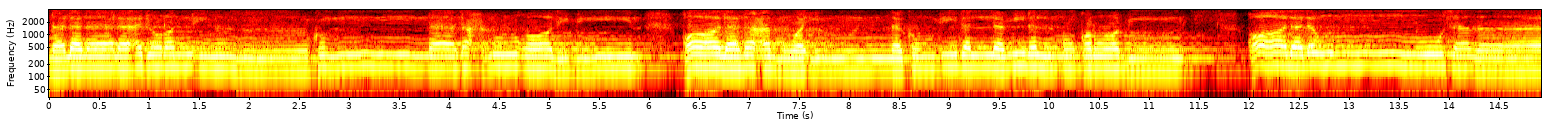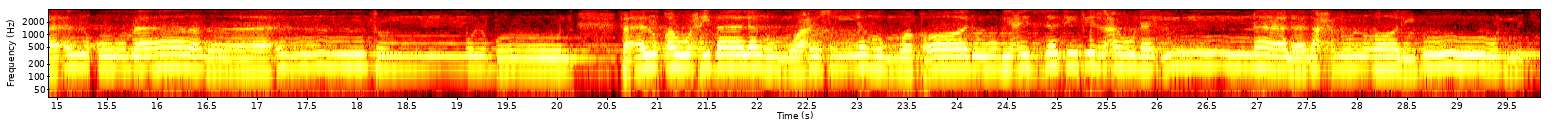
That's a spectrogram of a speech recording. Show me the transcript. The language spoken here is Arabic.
لنا لأجرا إن كنا نحن الغالبين قال نعم وإنكم إذا لمن المقربين قال لهم موسى ذا ألقوا ما أنتم ملقون فألقوا حبالهم وعصيهم وقالوا بعزة فرعون إنا لنحن الغالبون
